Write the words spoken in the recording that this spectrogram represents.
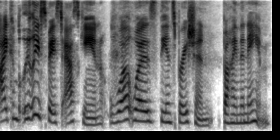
i completely spaced asking what was the inspiration behind the name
